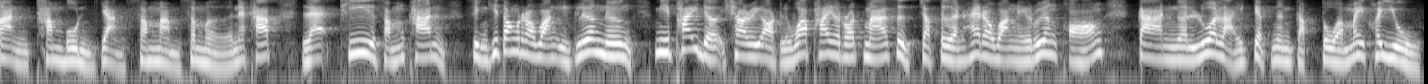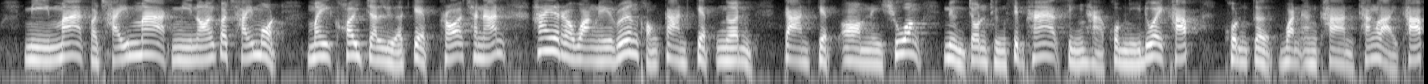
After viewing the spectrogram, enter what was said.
มันทำบุญอย่างสม่ำเสมอนะครับ และที่สำคัญสิ่งที่ต้องระวังอีกเรื่องหนึ่งมีไพ่เดอะชาริออตหรือว่าไพ่รถม้าศึกจะเตือนให้ระวังในเรื่องของการเงินล่วไหล เก็บเงินกับตัวไม่ค่อยอยู่ มีมากก็ใช้มาก มีน้อยก็ใช้หมด ไม่ค่อยจะเหลือเก็บ เพราะฉะนั้นให้ระวังในเรื่องของการเก็บเงิน การเก็บออมในช่วง 1 จนถึง 15 สิงหาคมนี้ด้วยครับ คนเกิดวันอังคารทั้งหลายครับ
